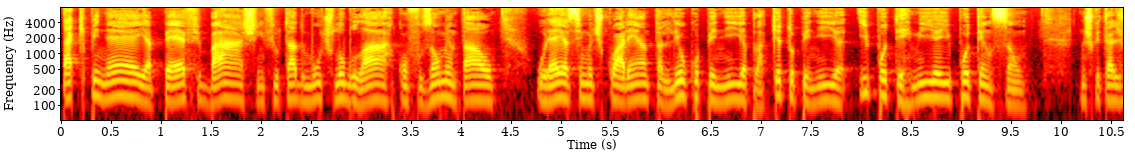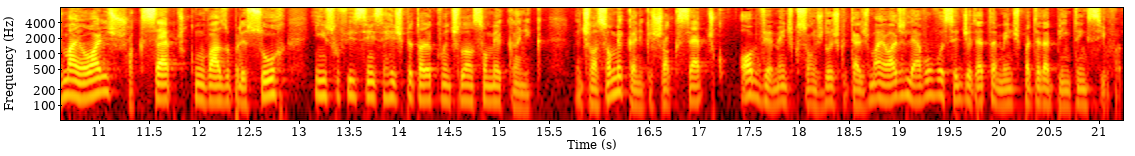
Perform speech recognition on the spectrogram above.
taquipneia, PF baixa, infiltrado multilobular, confusão mental, ureia acima de 40, leucopenia, plaquetopenia, hipotermia e hipotensão. Nos critérios maiores, choque séptico com vasopressor e insuficiência respiratória com ventilação mecânica. Ventilação mecânica e choque séptico, obviamente, que são os dois critérios maiores, levam você diretamente para terapia intensiva.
